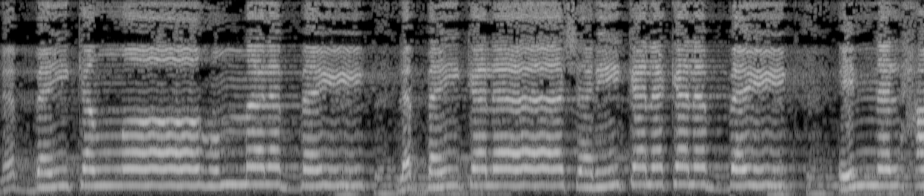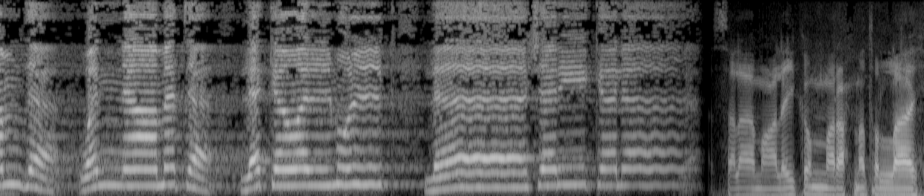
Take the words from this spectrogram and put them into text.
لبيك اللهم لبيك لبيك لا شريك لك لبيك. إن الحمد والنعمة لك والملك لا شريك لك السلام عليكم ورحمة الله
